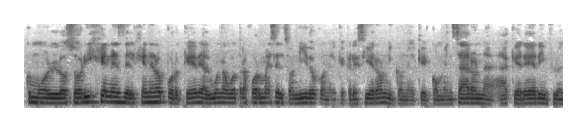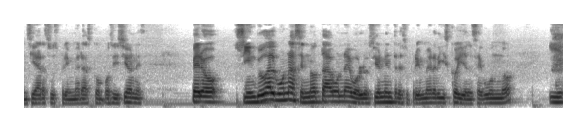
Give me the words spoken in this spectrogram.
como los orígenes del género porque de alguna u otra forma es el sonido con el que crecieron y con el que comenzaron a querer influenciar sus primeras composiciones. Pero sin duda alguna se nota una evolución entre su primer disco y el segundo. Y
